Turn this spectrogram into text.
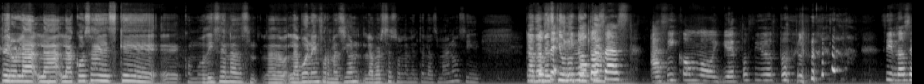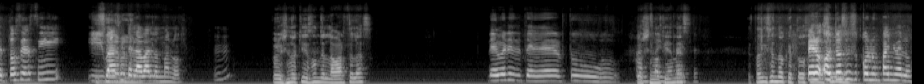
pero la, la, la cosa es que, eh, como dicen las, la, la buena información, lavarse solamente las manos y cada vez que uno y no toca. tosas así como yo he tosido todo el rato. Sino se tose así y, Y vas lava y te la- lavas las manos. Pero si no tienes dónde lavártelas, Debes de tener tu Pero si no tienes, están diciendo que todos. Pero entonces con un pañuelo.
